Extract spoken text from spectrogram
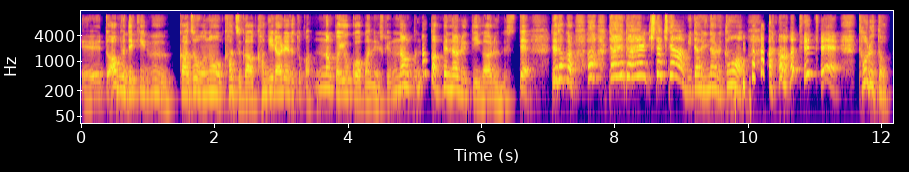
えっと、アップできる画像の数が限られるとか、なんかよくわかんないですけど、なんか、なんかペナルティがあるんですって。で、だから、あ、大変大変、来た来たみたいになると、慌てて撮ると。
